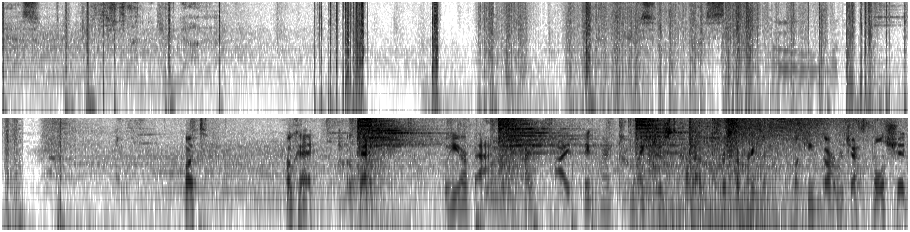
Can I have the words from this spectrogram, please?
Yes. Splendidly done. In that case, I stand. Oh, what? What? Okay, okay. We are back. I, I think my mic just cut out for some reason. Fucking garbage ass bullshit.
